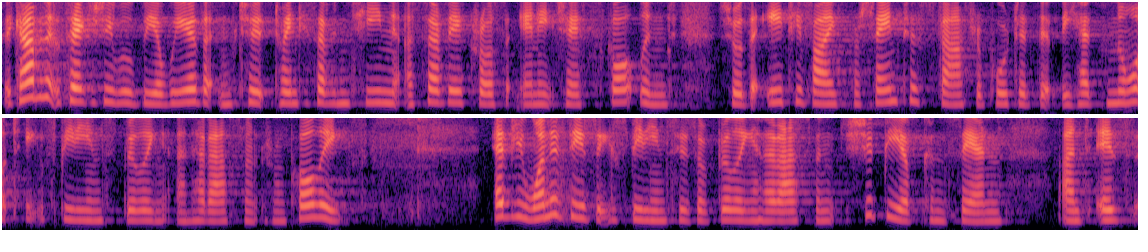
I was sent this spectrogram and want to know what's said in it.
the Cabinet Secretary will be aware that in 2017 a survey across NHS Scotland showed that 85% of staff reported that they had not experienced bullying and harassment from colleagues. Every one of these experiences of bullying and harassment should be of concern and is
